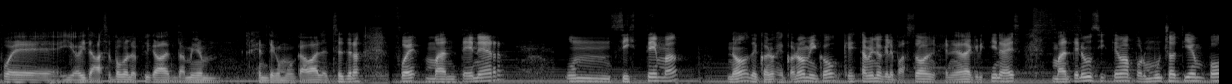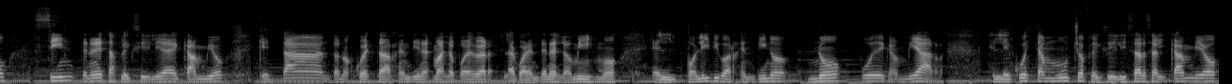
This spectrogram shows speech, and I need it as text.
fue, y ahorita hace poco lo explicaban también gente como Cabal, etcétera, fue mantener un sistema ¿no? De económico, que es también lo que le pasó en general a Cristina, es mantener un sistema por mucho tiempo sin tener esta flexibilidad de cambio que tanto nos cuesta a Argentina. Es más, lo puedes ver, la cuarentena es lo mismo. El político argentino no puede cambiar. Le cuesta mucho flexibilizarse al cambio,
